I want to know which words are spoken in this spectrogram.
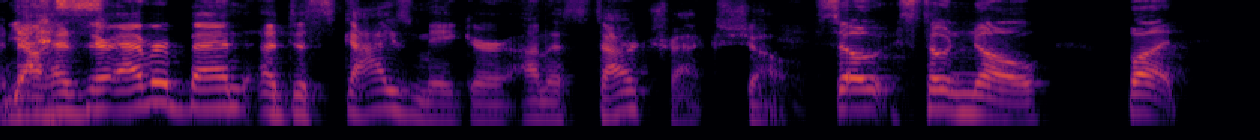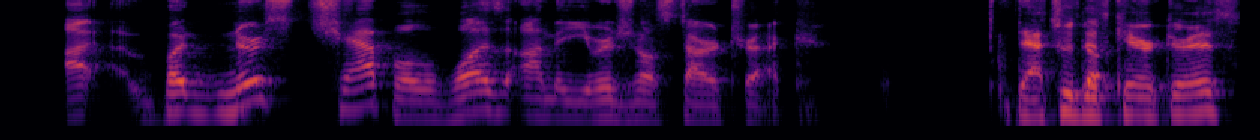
Now, has there ever been a disguise maker on a Star Trek show? So, so no, but I, but Nurse Chapel was on the original Star Trek. That's who this character is.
